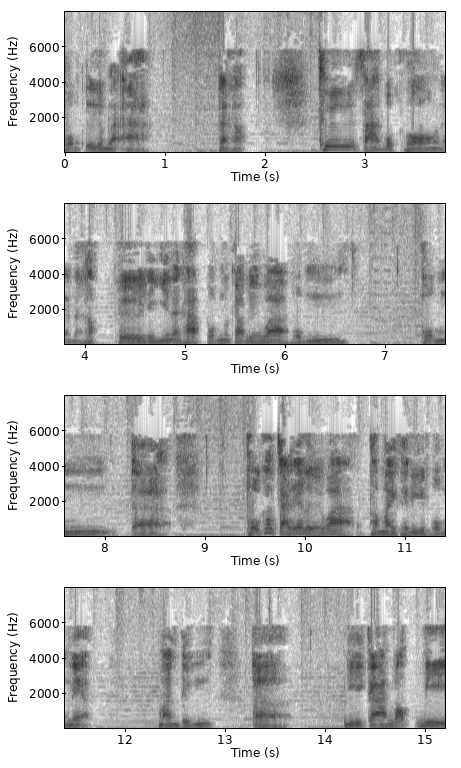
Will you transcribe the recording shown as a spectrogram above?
ผมเอือมละอานะครับ คือศาลปกครองเนี่ยนะครับ คืออย่างนี้นะครับ ผมต้องกลับเรียนว่าผมผมผมเข้าใจได้เลยว่าทำไมคดีผมเนี่ย มันถึงมีการล็อบบี้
